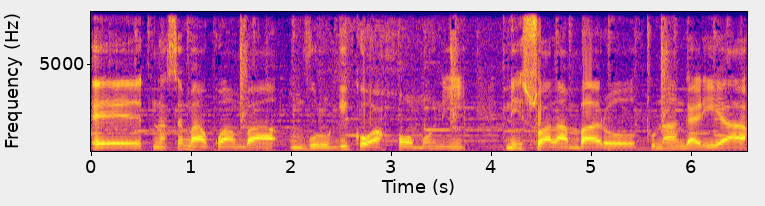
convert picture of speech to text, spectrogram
e, tunasema kwamba mvurugiko wa homoni ni swala ambalo tunaangalia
